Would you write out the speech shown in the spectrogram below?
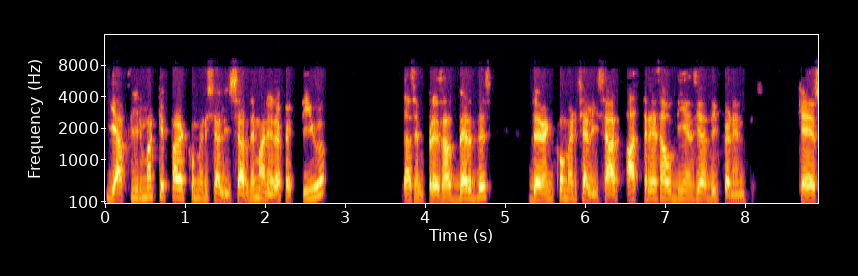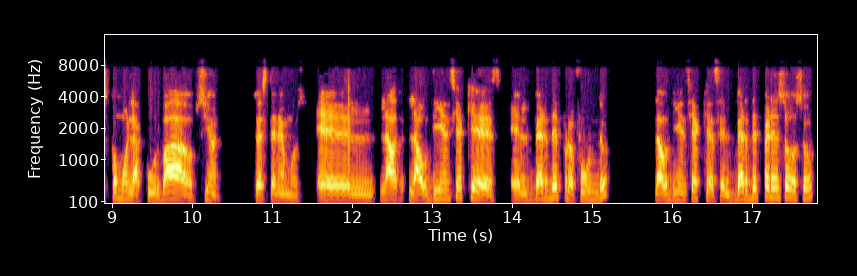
y afirma que para comercializar de manera efectiva, las empresas verdes deben comercializar a tres audiencias diferentes, que es como la curva de adopción. Entonces tenemos la, audiencia que es el verde profundo, la audiencia que es el verde perezoso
